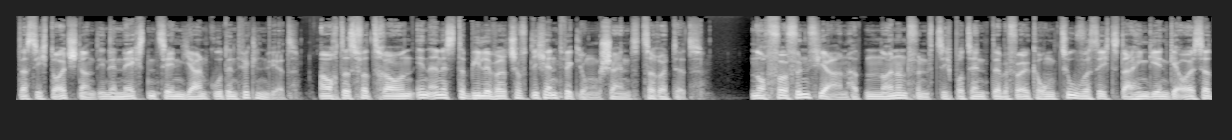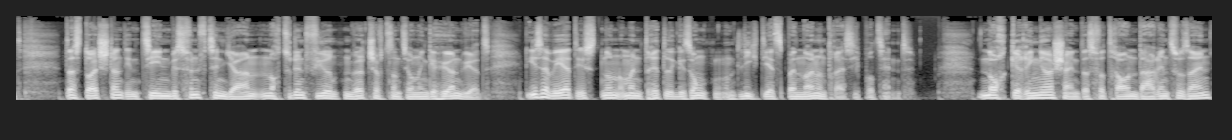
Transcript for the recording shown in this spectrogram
dass sich Deutschland in den nächsten zehn Jahren gut entwickeln wird. Auch das Vertrauen in eine stabile wirtschaftliche Entwicklung scheint zerrüttet. Noch vor fünf Jahren hatten 59 Prozent der Bevölkerung Zuversicht dahingehend geäußert, dass Deutschland in 10 bis 15 Jahren noch zu den führenden Wirtschaftsnationen gehören wird. Dieser Wert ist nun um ein Drittel gesunken und liegt jetzt bei 39 Prozent. Noch geringer scheint das Vertrauen darin zu sein,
